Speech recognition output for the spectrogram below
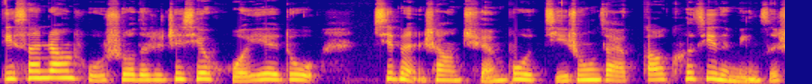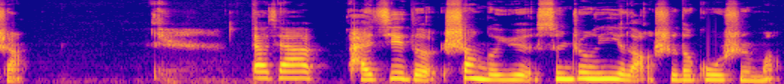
第三张图说的是这些活跃度基本上全部集中在高科技的名字上。大家还记得上个月孙正义老师的故事吗？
